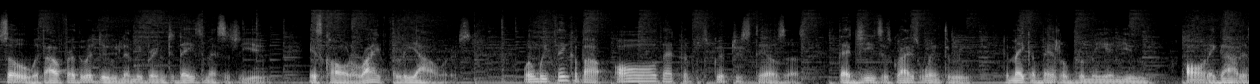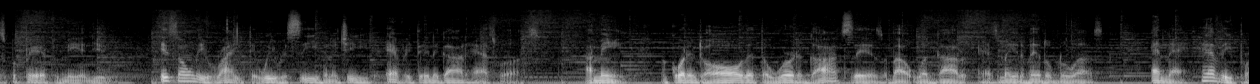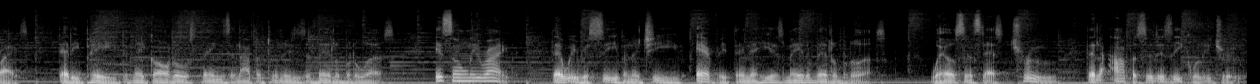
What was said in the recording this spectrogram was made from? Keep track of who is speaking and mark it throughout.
Speaker 1: So, without further ado, let me bring today's message to you. It's called Rightfully Ours. When we think about all that the scriptures tells us that Jesus Christ went through to make available for me and you all that God has prepared for me and you, it's only right that we receive and achieve everything that God has for us. I mean, according to all that the Word of God says about what God has made available to us and the heavy price that He paid to make all those things and opportunities available to us it's only right that we receive and achieve everything that He has made available to us. Well, since that's true, then the opposite is equally true.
